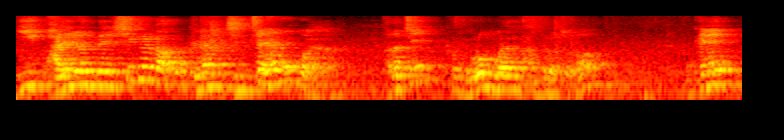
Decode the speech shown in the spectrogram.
이 관련된 식을 갖고 그냥 진짜 해본 거야. 알았지? 그럼 이런 모양이 만들어져. 오케이?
